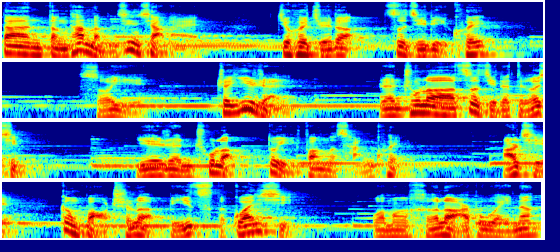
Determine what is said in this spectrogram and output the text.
但等他冷静下来，就会觉得自己理亏。所以，这一忍，忍出了自己的德行，也忍出了对方的惭愧，而且更保持了彼此的关系。我们何乐而不为呢？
